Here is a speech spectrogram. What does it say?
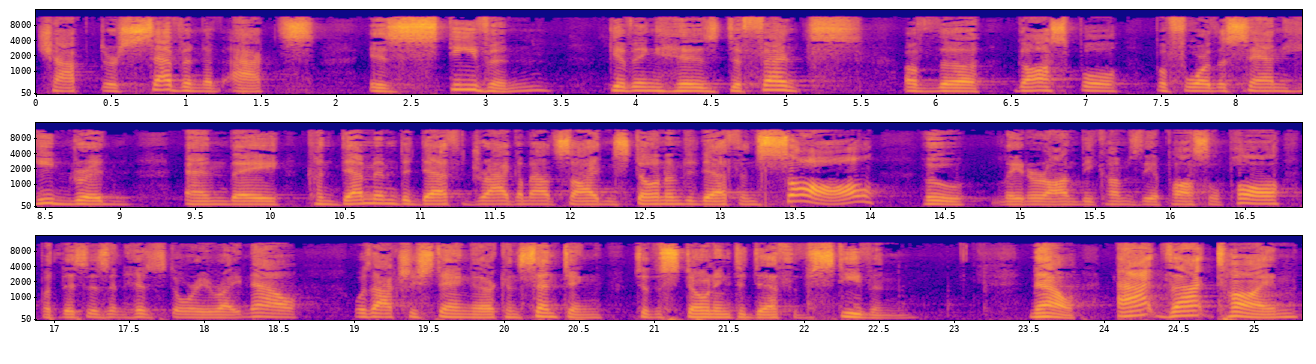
chapter 7 of Acts is Stephen giving his defense of the gospel before the Sanhedrin, and they condemn him to death, drag him outside, and stone him to death. And Saul, who later on becomes the Apostle Paul, but this isn't his story right now, was actually staying there consenting to the stoning to death of Stephen. Now, at that time,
